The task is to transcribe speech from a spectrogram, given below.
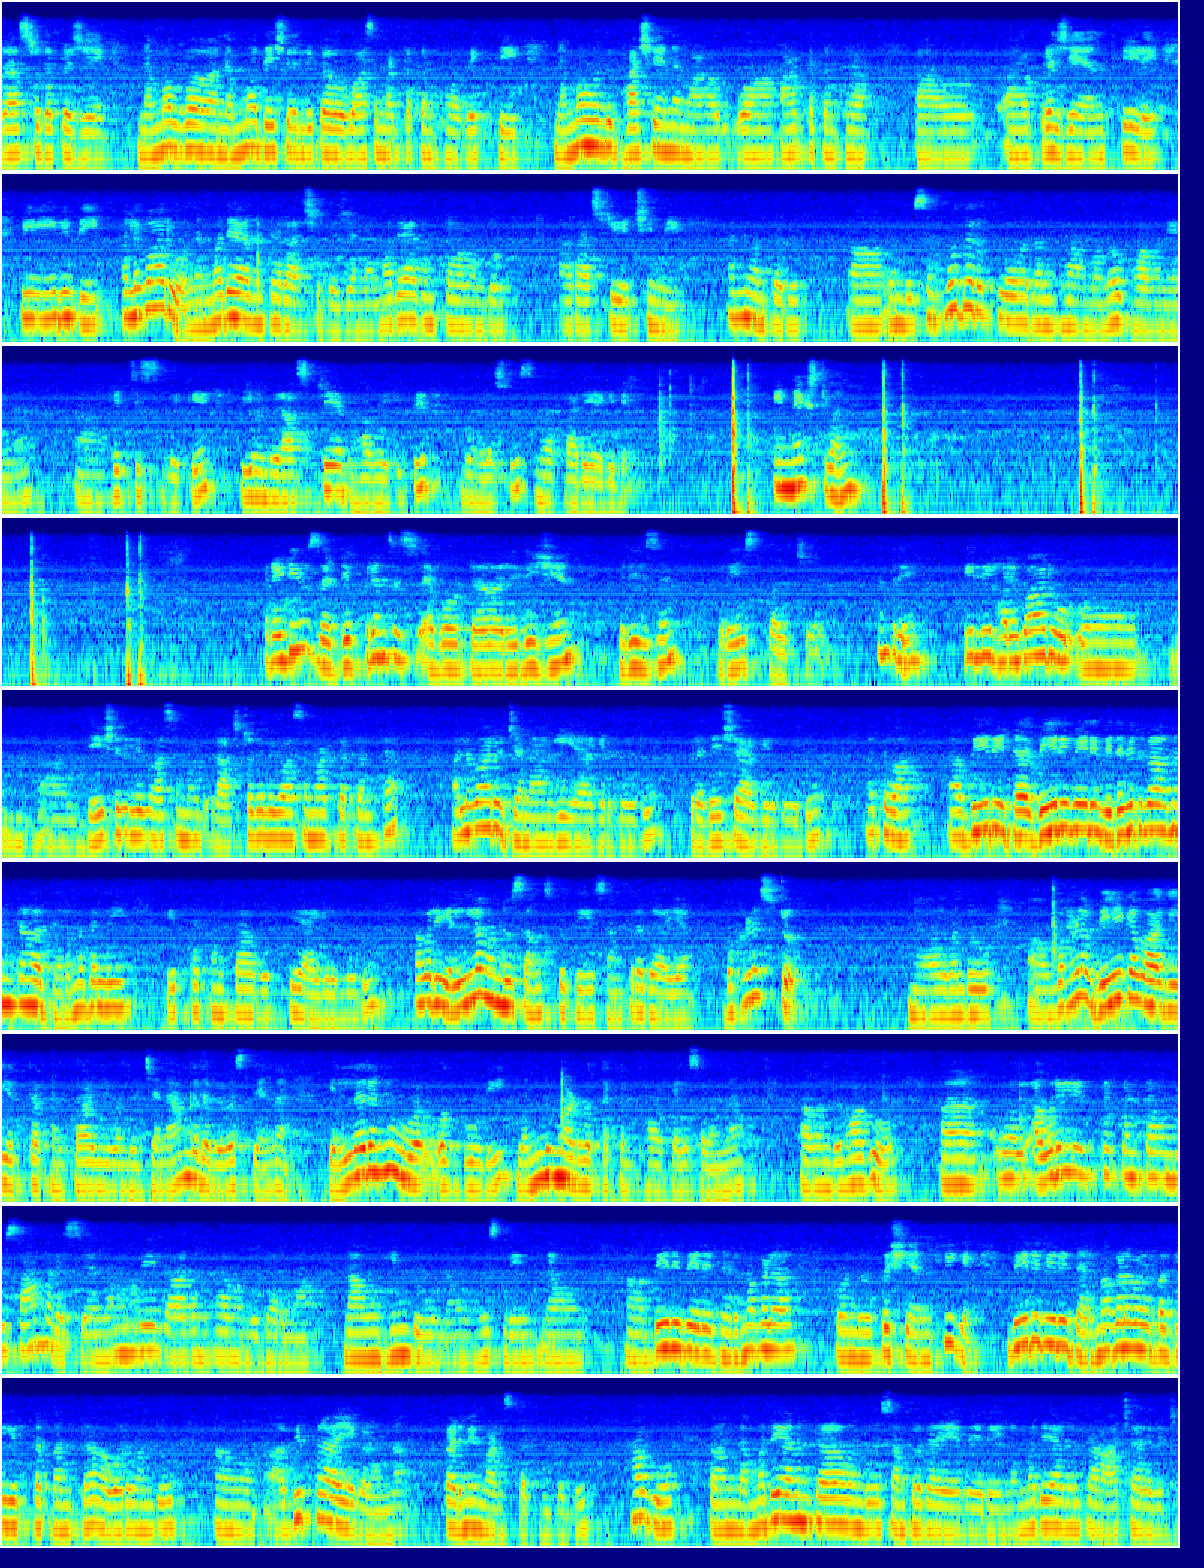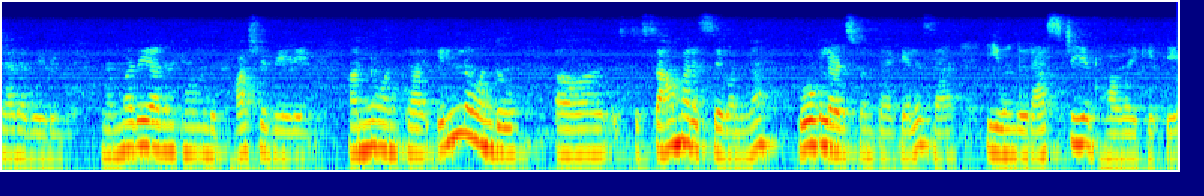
ರಾಷ್ಟ್ರದ ಪ್ರಜೆ, ನಮ್ಮ ನಮ್ಮ ದೇಶದಲ್ಲಿ ವಾಸ ಮಾಡ್ತಕ್ಕಂಥ ವ್ಯಕ್ತಿ, ನಮ್ಮ ಒಂದು ಭಾಷೆಯನ್ನು ಮಾ ಆಡ್ತಕ್ಕಂಥ ಪ್ರಜೆ ಅಂಥೇಳಿ ಈ ಈ ರೀತಿ ಹಲವಾರು ನಮ್ಮದೇ ಆದಂತಹ ಪ್ರಜೆ ನಮ್ಮದೇ ಆದಂತಹ ಒಂದು ರಾಷ್ಟ್ರೀಯ ಚಿಹ್ನೆ ಅನ್ನುವಂಥದ್ದು ಒಂದು ಸಹೋದರತ್ವವಾದಂತಹ ಮನೋಭಾವನೆಯನ್ನು ಹೆಚ್ಚಿಸಲಿಕ್ಕೆ ಈ ಒಂದು ರಾಷ್ಟ್ರೀಯ ಭಾವೈಕ್ಯತೆ ಬಹಳಷ್ಟು ಸಹಕಾರಿಯಾಗಿದೆ. In next one. Reduce the differences about religion reason race culture ಅಂದರೆ ಇಲ್ಲಿ ಹಲವಾರು ಆ, ಆ, ದೇಶದಲ್ಲಿ ವಾಸ ಮಾಡಿ ರಾಷ್ಟ್ರದಲ್ಲಿ ವಾಸ ಮಾಡ್ತಕ್ಕಂಥ ಹಲವಾರು ಜನಾಂಗೀಯ ಆಗಿರ್ಬೋದು ಪ್ರದೇಶ ಆಗಿರ್ಬೋದು ಅಥವಾ ಬೇರೆ ದ ಬೇರೆ ಬೇರೆ ವಿಧ ವಿಧವಾದಂತಹ ಧರ್ಮದಲ್ಲಿ ಇರ್ತಕ್ಕಂಥ ವ್ಯಕ್ತಿ ಆಗಿರ್ಬೋದು ಅವರ ಎಲ್ಲ ಒಂದು ಸಂಸ್ಕೃತಿ ಸಂಪ್ರದಾಯ ಬಹಳಷ್ಟು ಒಂದು ಬಹಳ ವೇಗವಾಗಿ ಇರ್ತಕ್ಕಂಥ ಈ ಒಂದು ಜನಾಂಗದ ವ್ಯವಸ್ಥೆಯನ್ನು ಎಲ್ಲರನ್ನೂ ಒಗ್ಗೂಡಿ ಒಂದು ಮಾಡುವತಕ್ಕಂತಹ ಕೆಲಸವನ್ನು ಒಂದು ಹಾಗೂ ಆ, ಅವರಲ್ಲಿ ಇರ್ತಕ್ಕಂಥ ಒಂದು ಸಾಮರಸ್ಯ, ನಮ್ಮದೇ ಆದಂತಹ ಒಂದು ಧರ್ಮ. ನಾವು ಹಿಂದೂ, ನಾವು ಮುಸ್ಲಿಂ, ನಾವು ಬೇರೆ ಬೇರೆ ಧರ್ಮಗಳ ಒಂದು ಕ್ರಿಶ್ಚಿಯನ್ ಹೀಗೆ ಬೇರೆ ಬೇರೆ ಧರ್ಮಗಳ ಬಗ್ಗೆ ಇರ್ತಕ್ಕಂಥ ಅವರ ಒಂದು ಅಭಿಪ್ರಾಯಗಳನ್ನು ಕಡಿಮೆ ಮಾಡಿಸ್ತಕ್ಕಂಥದ್ದು. ಹಾಗೂ ನಮ್ಮದೇ ಆದಂತಹ ಒಂದು ಸಂಪ್ರದಾಯ ಬೇರೆ, ನಮ್ಮದೇ ಆದಂಥ ಆಚಾರ ವಿಚಾರ ಬೇರೆ, ನಮ್ಮದೇ ಆದಂತಹ ಒಂದು ಭಾಷೆ ಬೇರೆ ಅನ್ನುವಂಥ ಎಲ್ಲ ಒಂದು ಸಾಮರಸ್ಯವನ್ನು ಹೋಗಲಾಡಿಸುವಂತಹ ಕೆಲಸ ಈ ಒಂದು ರಾಷ್ಟ್ರೀಯ ಭಾವೈಕ್ಯತೆ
